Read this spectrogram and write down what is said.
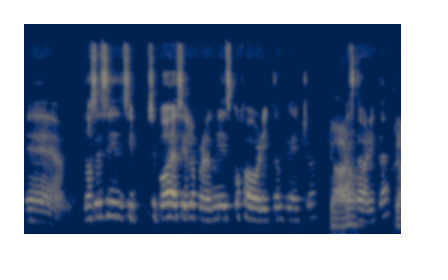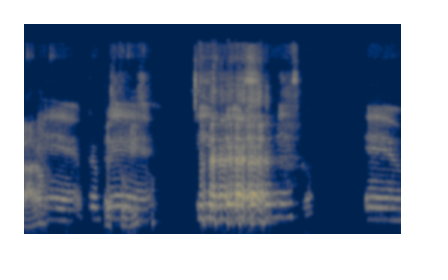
eh, no sé si, si, si puedo decirlo, pero es mi disco favorito que he hecho hasta Claro, ahorita. claro. Eh, creo que Es tu disco. sí, es mi disco. Eh,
